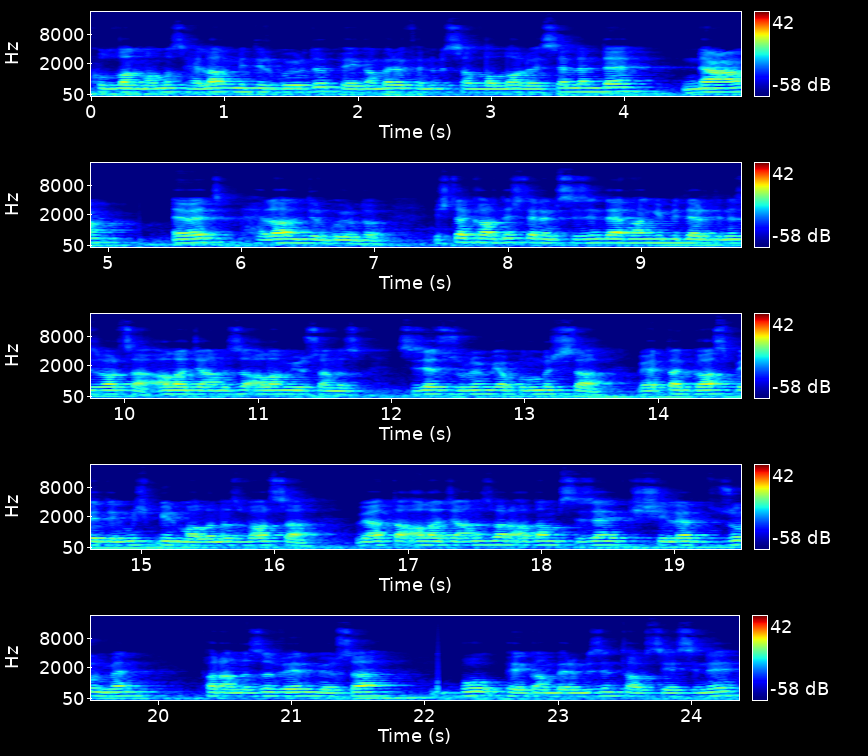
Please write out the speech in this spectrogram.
kullanmamız helal midir buyurdu. Peygamber Efendimiz sallallahu aleyhi ve sellem de naam evet helaldir buyurdu. İşte kardeşlerim sizin de herhangi bir derdiniz varsa alacağınızı alamıyorsanız size zulüm yapılmışsa veyahut da gasp edilmiş bir malınız varsa veyahut da alacağınız var adam size kişiler zulmen paranızı vermiyorsa bu peygamberimizin tavsiyesini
